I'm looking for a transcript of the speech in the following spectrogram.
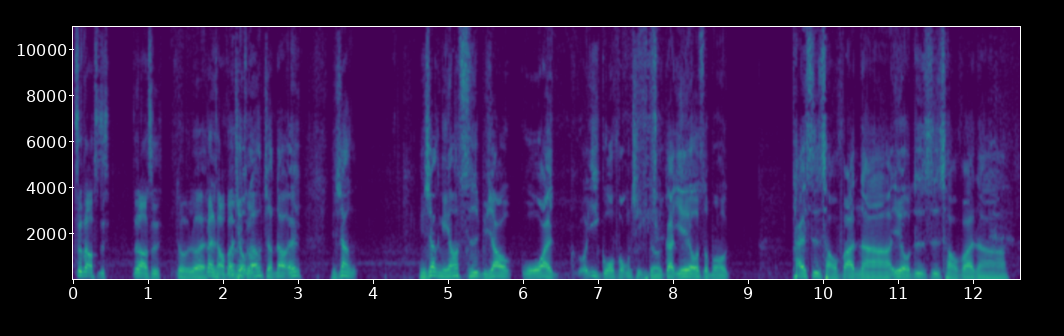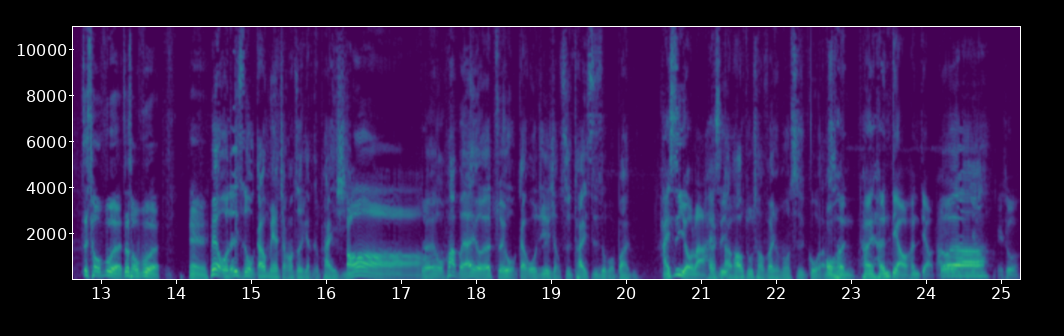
这倒是。这倒是对不对？蛋炒饭，而且我刚刚讲到，哎，你像，你像你要吃比较国外异国风情的，但也有什么泰式炒饭呐、啊，也有日式炒饭啊。这重复了，这重复了。哎，没有，我的意思，我刚刚没有讲到这两个派系。哦，对，我怕本来有人追我干，我今天想吃泰式怎么办？还是有啦，还是有。打抛猪炒饭有没有吃过？哦，很很很屌，很屌。对啊，没错。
